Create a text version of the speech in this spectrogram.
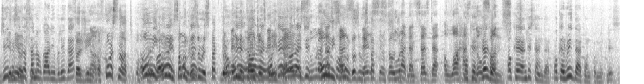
Jesus is the son of God. You believe that? Farjina. No. Of course not. Okay. Only right. only someone okay. doesn't respect their okay. own intelligence. Only someone doesn't respect their intelligence. Surah that says that Allah has no sons. Okay, I understand that. Okay, read that one for me, please.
